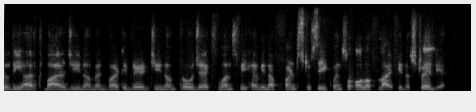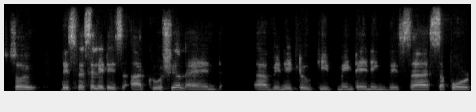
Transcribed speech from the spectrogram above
to the Earth biogenome and vertebrate genome projects once we have enough funds to sequence all of life in Australia. So these facilities are crucial and uh, we need to keep maintaining this uh, support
